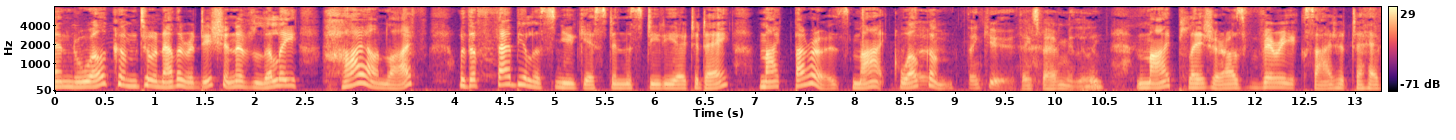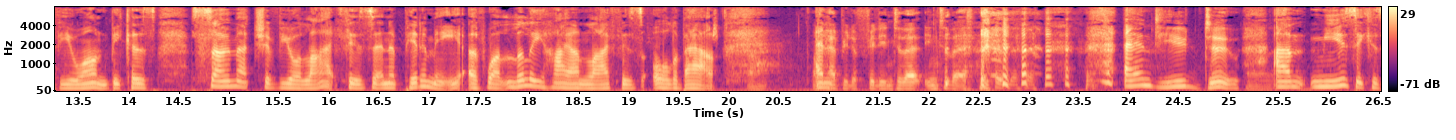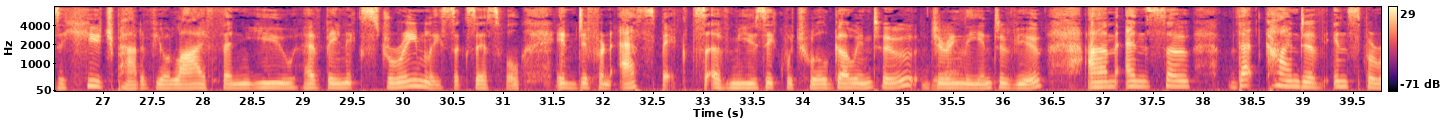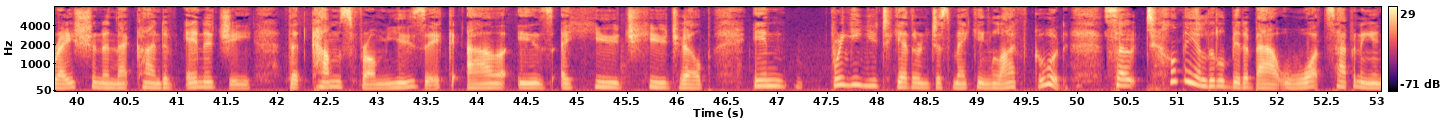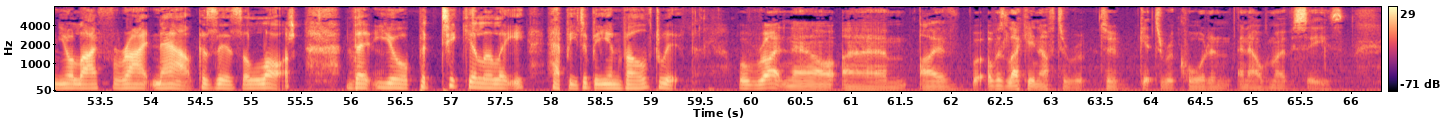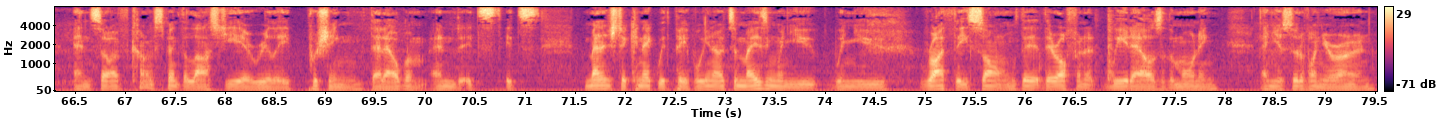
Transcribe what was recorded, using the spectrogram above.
And welcome to another edition of Lily High on Life with a fabulous new guest in the studio today, Mike Burrows. Mike, welcome. Thank you. Thanks for having me, Lily. My pleasure. I was very excited to have you on because so much of your life is an epitome of what Lily High on Life is all about. I'm and happy to fit into that. Into that, and you do. Um, music is a huge part of your life, and you have been extremely successful in different aspects of music, which we'll go into during yeah. the interview. Um, and so, that kind of inspiration and that kind of energy that comes from music uh, is a huge, huge help in bringing you together and just making life good. So tell me a little bit about what's happening in your life right now, because there's a lot that you're particularly happy to be involved with. Well, right now, um, I've I was lucky enough to re- to get to record an, an album overseas, and so I've kind of spent the last year really pushing that album, and it's it's manage to connect with people. You know, it's amazing when you when you write these songs. They're they're often at weird hours of the morning, and you're sort of on your own,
